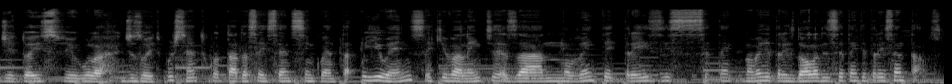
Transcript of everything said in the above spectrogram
de 2,18%, cotado a 650 ienes, equivalentes a 93, 93 dólares e 73 centavos.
